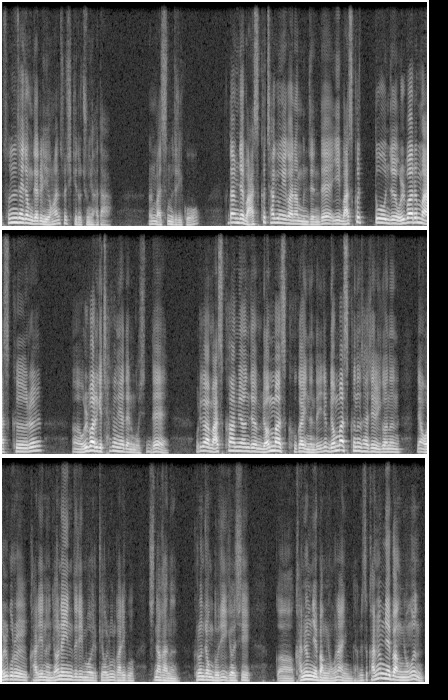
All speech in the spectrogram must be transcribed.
손세정제를 이용한 손 씻기도 중요하다는 말씀을 드리고 그다음 이제 마스크 착용에 관한 문제인데 이 마스크도 이제 올바른 마스크를 어, 올바르게 착용해야 되는 것인데 우리가 마스크 하면 면 마스크가 있는데 이제 면 마스크는 사실 이거는 그냥 얼굴을 가리는 연예인들이 뭐 이렇게 얼굴 가리고 지나가는 그런 정도지 이것이 어, 감염 예방용은 아닙니다. 그래서 감염 예방용은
